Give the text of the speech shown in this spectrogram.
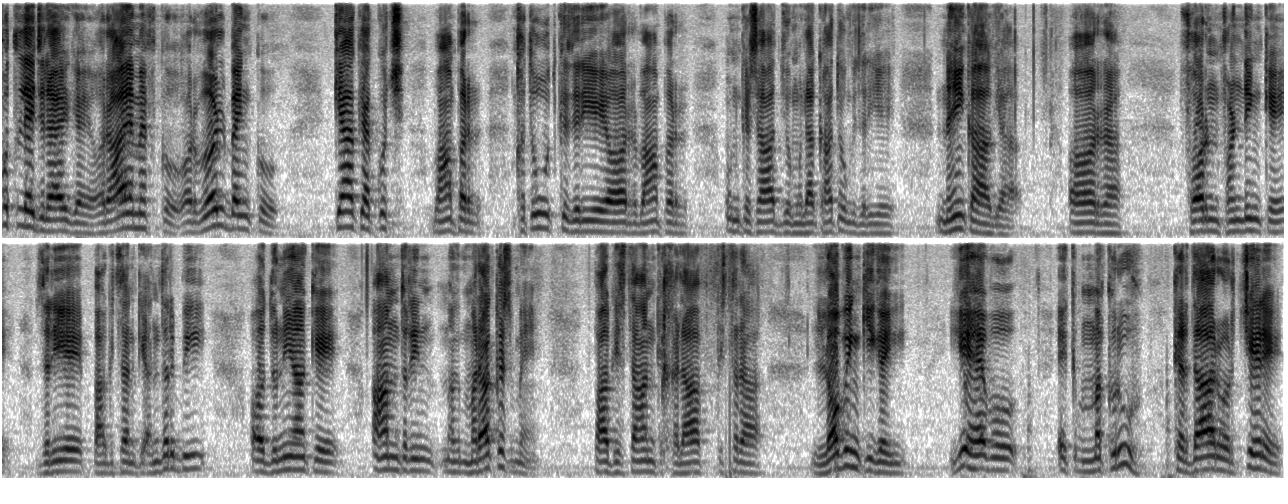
पुतले जलाए गए और आईएमएफ को और वर्ल्ड बैंक को क्या क्या कुछ वहाँ पर खतूत के ज़रिए और वहाँ पर उनके साथ जो मुलाकातों के ज़रिए नहीं कहा गया। और फॉरेन फंडिंग के ज़रिए पाकिस्तान के अंदर भी और दुनिया के आम तरीन मराकज़ में पाकिस्तान के ख़िलाफ़ किस तरह लॉबिंग की गई, ये है वो एक मकरूह किरदार और चेहरे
